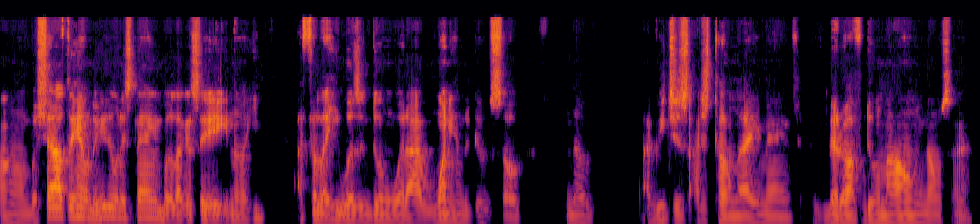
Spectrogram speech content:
Um, but shout out to him, he's doing his thing. But like I said, you know, he I feel like he wasn't doing what I wanted him to do. So, you know, I we just I just told him like, hey man, better off doing my own, you know what I'm saying?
